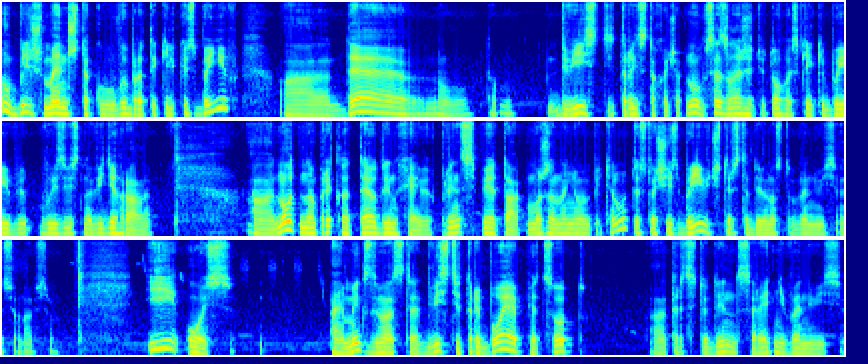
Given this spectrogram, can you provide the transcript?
ну, більш-менш таку вибрати кількість боїв, де ну, там, 200-300 хоча б. Ну, все залежить від того, скільки боїв ви, звісно, відіграли. А, ну, от, наприклад, Т1 Heavy. В принципі, так, можна на ньому підтягнути 106 боїв і 490 8 всього на всього. І ось AMX 12 203 боя, 531 середній ВН8.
